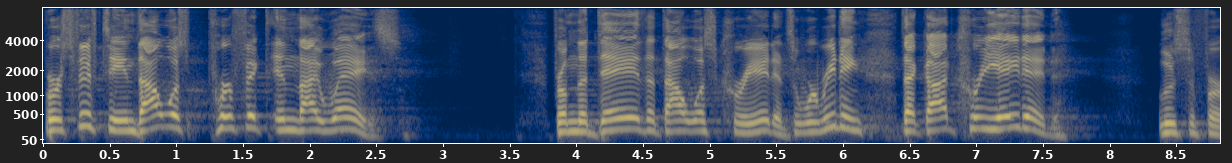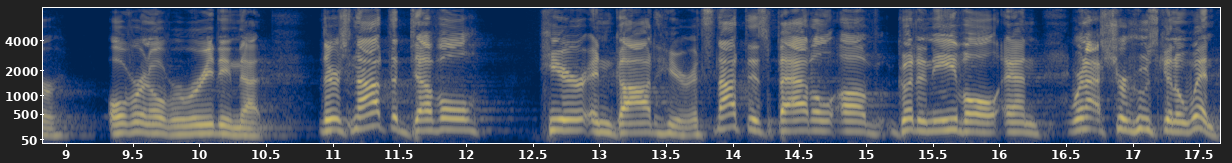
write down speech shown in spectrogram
verse 15, thou wast perfect in thy ways from the day that thou wast created. So we're reading that God created Lucifer over and over. We're reading that. There's not the devil here and God here. It's not this battle of good and evil and we're not sure who's going to win.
